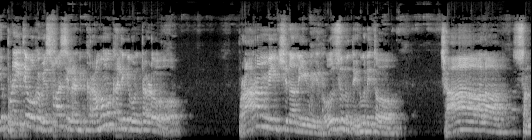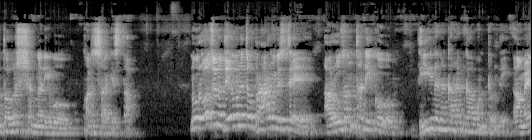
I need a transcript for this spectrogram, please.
ఎప్పుడైతే ఒక విశ్వాసి ఇలాంటి క్రమము కలిగి ఉంటాడో ప్రారంభించిన నీవు ఈ రోజును దేవునితో చాలా సంతోషంగా నీవు కొనసాగిస్తావు. నువ్వు రోజును దేవునితో ప్రారంభిస్తే ఆ రోజంతా నీకు దీవెనకరంగా ఉంటుంది. ఆమె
